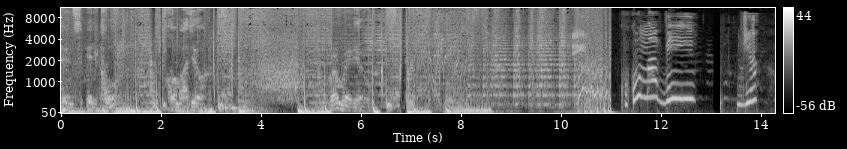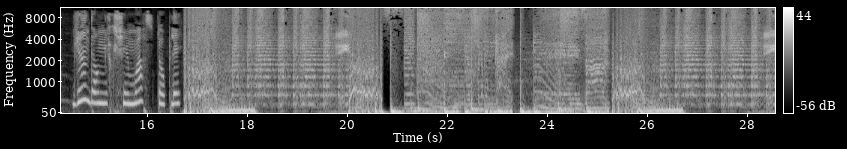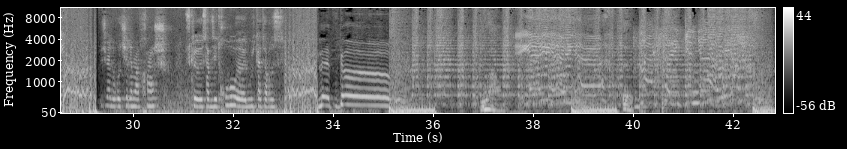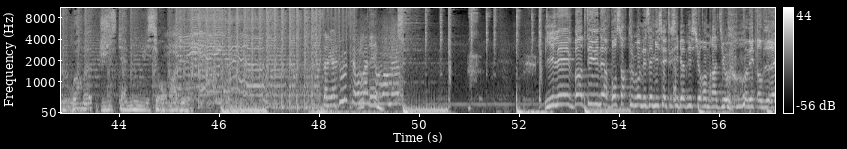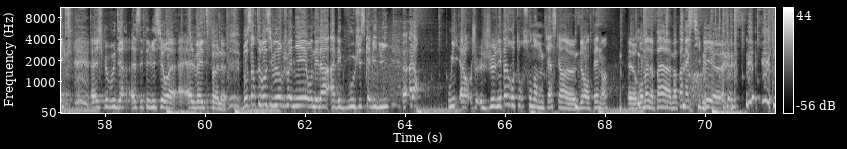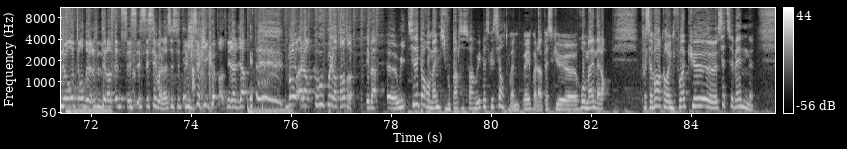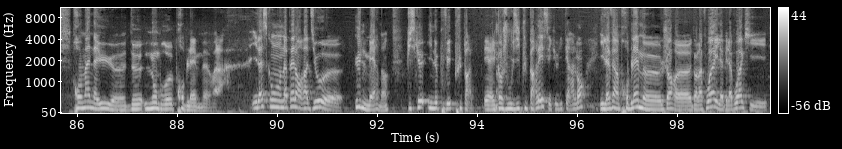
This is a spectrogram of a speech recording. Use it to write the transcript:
Dance Electro. Rome Radio. Rome Radio. Coucou ma vie Viens, viens dormir chez moi s'il te plaît. Je viens de retirer ma frange parce que ça faisait trop euh, Louis XIV. Let's go Wow. Le warm-up jusqu'à minuit sur Rome Radio. Salut à tous, c'est Roman sur le Warner. Il est 21h, bonsoir tout le monde les amis, soyez tous et bienvenue sur Home Radio, on est en direct, Euh, je peux vous dire, euh, cette émission, euh, elle va être folle. Bonsoir tout le monde si vous nous rejoignez, on est là avec vous jusqu'à minuit. Alors, oui, alors je, je n'ai pas de retour son dans mon casque hein, euh, de l'antenne, hein. Euh, Roman m'a pas, m'a pas réactivé euh, le retour de, de l'antenne, c'est, voilà, c'est cette émission qui commence déjà bien. Bon, alors comme vous pouvez l'entendre, eh bah euh, oui, ce n'est pas Roman qui vous parle ce soir, oui, parce que c'est Antoine. Ouais, voilà, parce que euh, Roman, alors, faut savoir encore une fois que euh, cette semaine, Roman a eu de nombreux problèmes. voilà, il a ce qu'on appelle en radio une merde, hein, puisque il ne pouvait plus parler. Et quand je vous dis plus parler, c'est que littéralement, il avait un problème, euh, genre euh, dans la voix, il avait la voix qui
